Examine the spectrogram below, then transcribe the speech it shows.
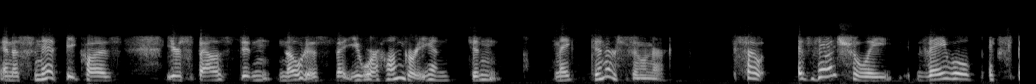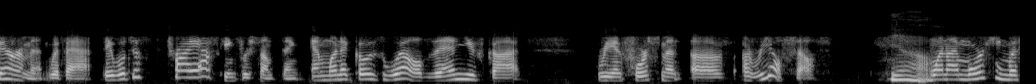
in a snit because your spouse didn't notice that you were hungry and didn't make dinner sooner. So eventually they will experiment with that. They will just try asking for something. And when it goes well, then you've got reinforcement of a real self. Yeah. When I'm working with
